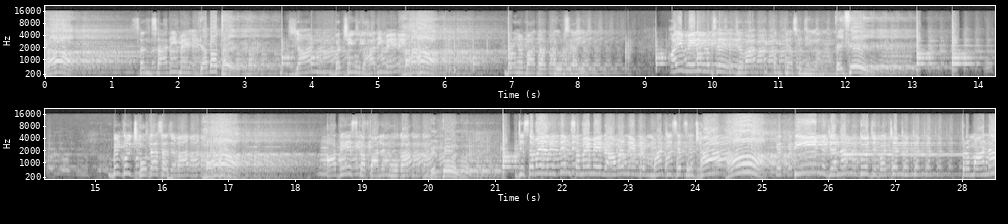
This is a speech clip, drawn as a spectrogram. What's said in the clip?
हाँ। संसारी में क्या बात है? जान बची उधारी में। हाँ बढ़िया बात आपकी ओर से आई। आइए मेरी तरफ़ से जवाब की पंक्तियाँ सुनेगा कैसे? बिल्कुल छोटा सा जवाब। हाँ। आदेश का पालन होगा। बिल्कुल। जिस समय अंतिम समय में रावण ने ब्रह्मा जी से पूछा हाँ। कि तीन जन्म द्विज वचन प्रमाणा।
